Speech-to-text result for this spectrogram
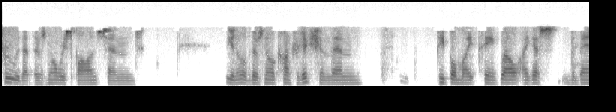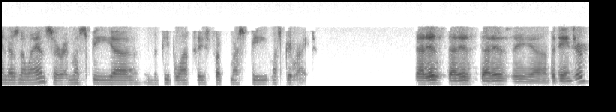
true, that there's no response, and you know if there's no contradiction, then people might think, well, I guess the band has no answer. It must be uh, the people on Facebook must be must be right. That is that is that is the uh, the danger,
